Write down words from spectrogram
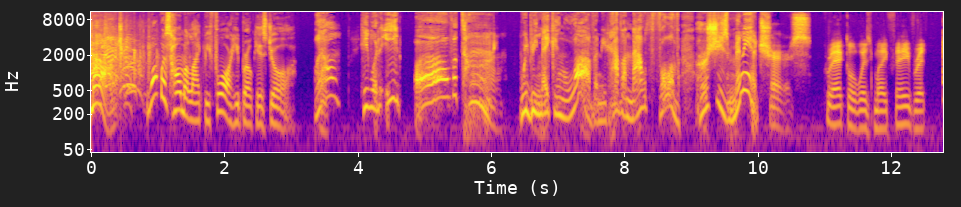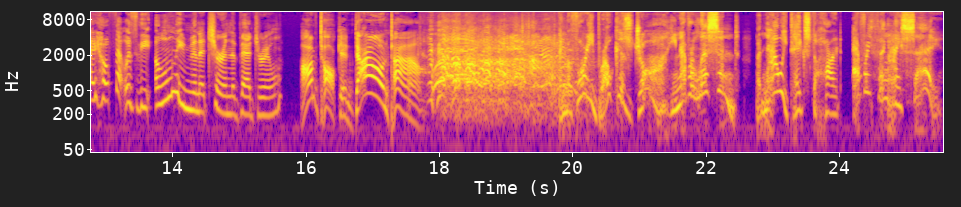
Marge, what was Homer like before he broke his jaw? Well, he would eat all the time. We'd be making love, and he'd have a mouth full of Hershey's miniatures. Crackle was my favorite. I hope that was the only miniature in the bedroom. I'm talking downtown. And before he broke his jaw, he never listened. But now he takes to heart everything I say.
